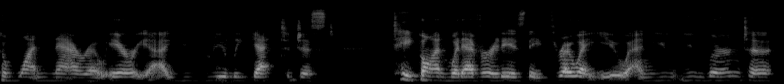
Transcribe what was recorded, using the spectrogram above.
to one narrow area. You really get to just take on whatever it is they throw at you and you, you learn to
